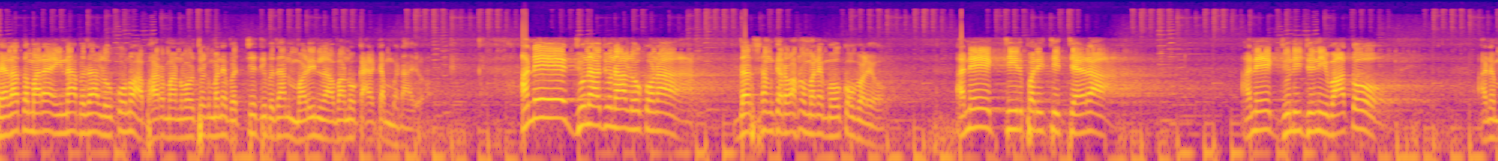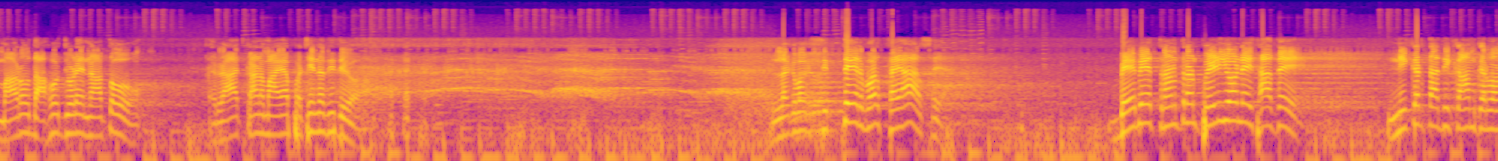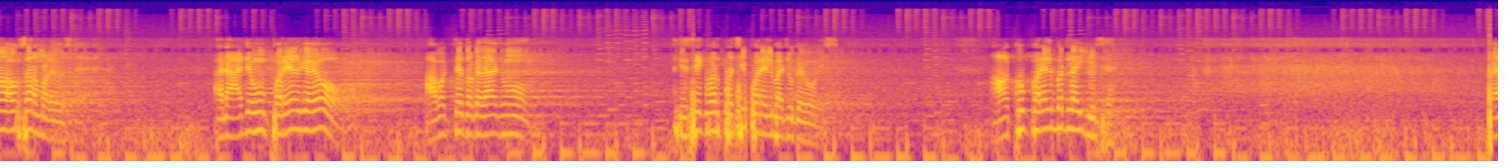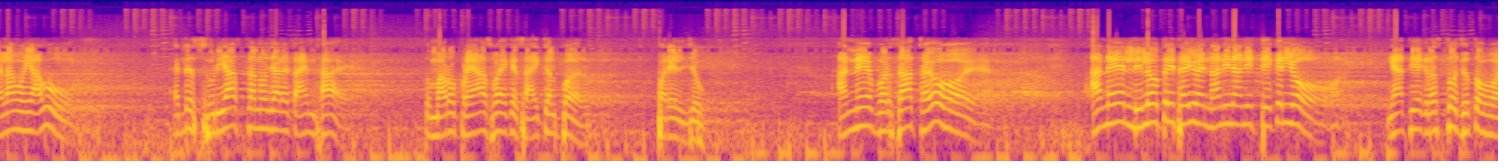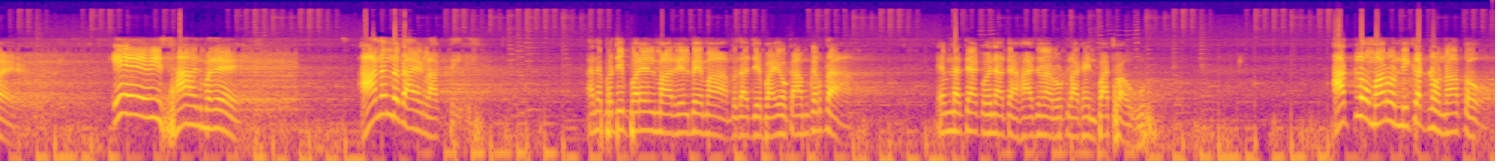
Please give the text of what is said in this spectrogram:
પહેલા તો મારે અહીંના બધા લોકોનો આભાર માનવો છે કે મને વચ્ચેથી બધાને મળીને લાવવાનો કાર્યક્રમ બનાવ્યો. અનેક જૂના જૂના લોકોના દર્શન કરવાનો મને મોકો મળ્યો. અનેક ચીર પરિચિત ચહેરા, અનેક જૂની જૂની વાતો અને મારો દાહોદ જોડે નાતો રાજકારણમાં આવ્યા પછી નથી થયો. લગભગ સિત્તેર વર્ષ થયા હશે. બે બે ત્રણ ત્રણ પેઢીઓને સાથે નિકટતાથી કામ કરવાનો અવસર મળ્યો છે. અને આજે હું પરેલ ગયો. આ વખતે તો કદાચ હું ત્રીસેક વર્ષ પછી પરેલ બાજુ ગયો હોઈશ. આખું પરેલ બદલાઈ ગયું છે. પહેલા હું અહીં આવું, એટલે સૂર્યાસ્તનો જ્યારે ટાઈમ થાય, તો મારો પ્રયાસ હોય કે સાયકલ પર પરેલ જવું. અને વરસાદ થયો હોય, અને લીલોતરી થઈ હોય, નાની નાની ટેકરીઓ, ત્યાંથી એક રસ્તો જતો હોય, એવી સાંજ મને આનંદદાયક લાગતી. અને પછી પરેલમાં, રેલવેમાં બધા જે ભાઈઓ કામ કરતા, એમના ત્યાં કોઈના ત્યાં હાજના રોટલા ખાઈને પાછો આવવું. આટલો મારો નિકટનો નાતો.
